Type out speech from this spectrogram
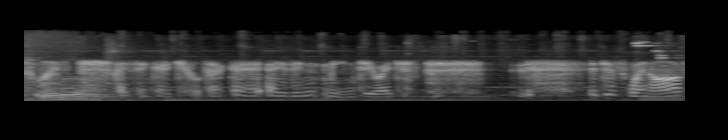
If I? I, I think I killed that guy. I didn't mean to. I just it just went off.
